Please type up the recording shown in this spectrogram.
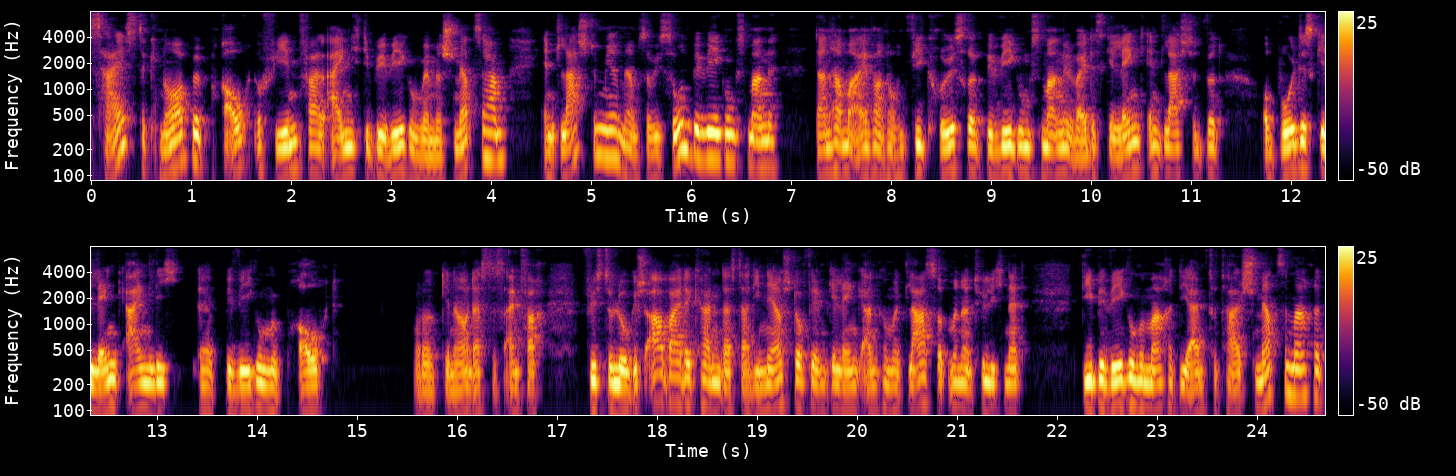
Das heißt, der Knorpel braucht auf jeden Fall eigentlich die Bewegung. Wenn wir Schmerzen haben, entlasten wir, wir haben sowieso einen Bewegungsmangel, dann haben wir einfach noch einen viel größeren Bewegungsmangel, weil das Gelenk entlastet wird, obwohl das Gelenk eigentlich äh, Bewegungen braucht. Oder genau, dass es einfach physiologisch arbeiten kann, dass da die Nährstoffe im Gelenk ankommen. Klar sollte man natürlich nicht die Bewegungen machen, die einem total Schmerzen machen,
